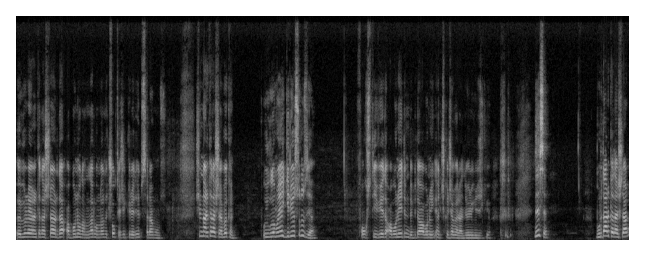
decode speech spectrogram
Öbür arkadaşlar da abone olanlar onlara da çok teşekkür ederim. Selam olsun. Şimdi arkadaşlar bakın. Uygulamaya giriyorsunuz ya. Fox TV'ye de aboneydim de bir daha abonelikten çıkacağım herhalde öyle gözüküyor. Neyse. Burada arkadaşlar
